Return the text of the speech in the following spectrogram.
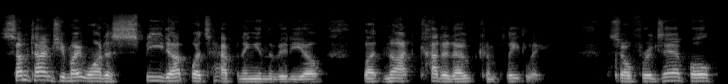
Sometimes you might want to speed up what's happening in the video, but not cut it out completely. So for example,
